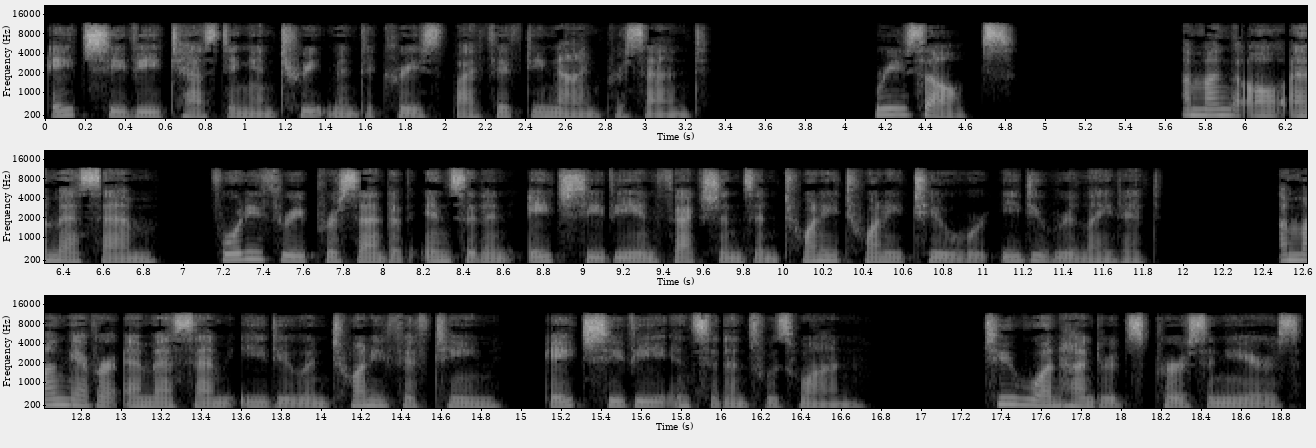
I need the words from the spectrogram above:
HCV testing and treatment decreased by 59%. Results Among all MSM, 43% of incident HCV infections in 2022 were IDU related. Among ever MSM IDU in 2015, HCV incidence was 1. 2 100ths person years,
